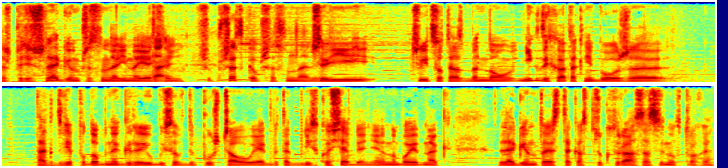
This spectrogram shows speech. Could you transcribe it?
też przecież Legion przesunęli na tak, jesień. wsz- wszystko przesunęli. Czyli, czyli co teraz będą, nigdy chyba tak nie było, że tak dwie podobne gry Ubisoft wypuszczał jakby tak blisko siebie, nie? No bo jednak Legion to jest taka struktura asasynów trochę,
